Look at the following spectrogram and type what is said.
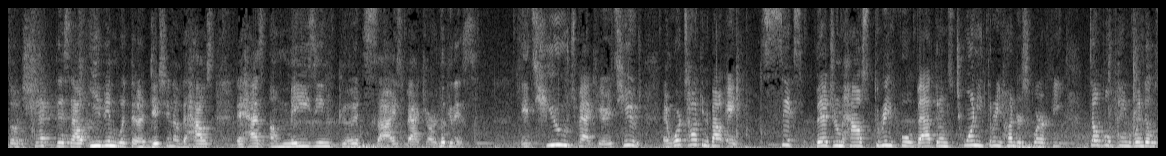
So check this out, even with the addition of the house, it has amazing good sized backyard. Look at this. It's huge back here, it's huge. And we're talking about a six bedroom house, three full bathrooms, 2,300 square feet double pane windows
